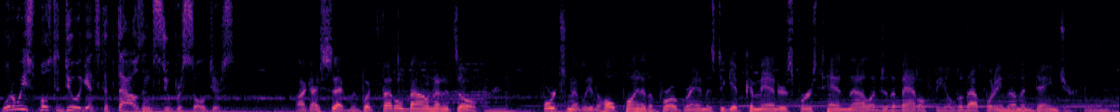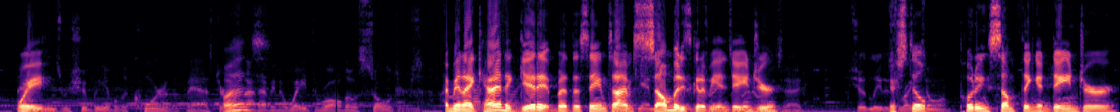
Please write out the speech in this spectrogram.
What are we supposed to do against a thousand super soldiers? Like I said, we put Fettel down and it's over. Fortunately, the whole point of the program is to give commanders first-hand knowledge of the battlefield without putting them in danger. That Wait. means we should be able to corner the bastard What? without having to wade through all those soldiers. I mean, I kind of get it, but at the same time, somebody's going to be in danger. Should lead us You're right to still him, putting something in danger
